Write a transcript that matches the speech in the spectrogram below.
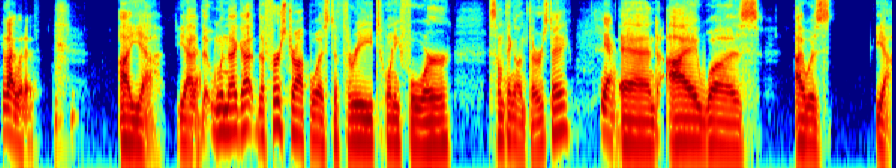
because i would have Uh yeah. Yeah. yeah. when I got the first drop was to 324 something on Thursday. Yeah. And I was I was yeah,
